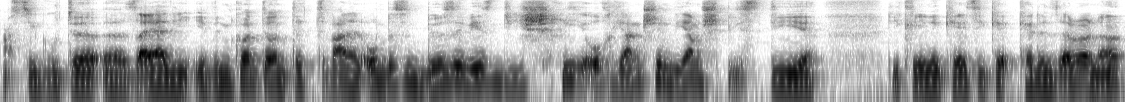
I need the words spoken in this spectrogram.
dass die gute äh, Sayali gewinnen konnte und das war dann auch ein bisschen böse gewesen. Die schrie auch ganz schön wie am Spieß, die, die kleine Casey Catanzaro, ne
